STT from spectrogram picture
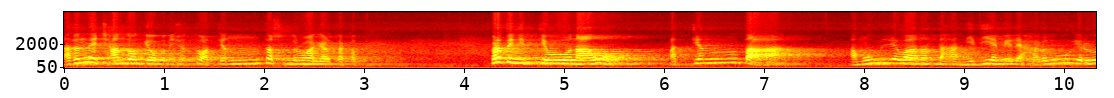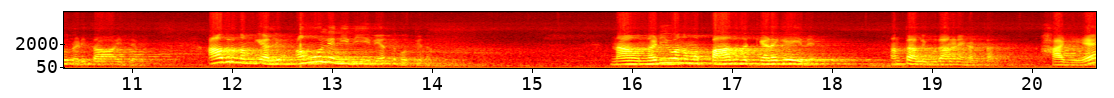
ಅದನ್ನೇ ಛಾಂದೋಗ್ಯೋಪನಿಷತ್ತು ಅತ್ಯಂತ ಸುಂದರವಾಗಿ ಹೇಳ್ತಕ್ಕಂಥ ಪ್ರತಿನಿತ್ಯವೂ ನಾವು ಅತ್ಯಂತ ಅಮೂಲ್ಯವಾದಂತಹ ನಿಧಿಯ ಮೇಲೆ ಹಗಲೂ ಎರಡೂ ನಡೀತಾ ಇದ್ದೇವೆ. ಆದರೂ ನಮಗೆ ಅಲ್ಲಿ ಅಮೂಲ್ಯ ನಿಧಿ ಇದೆ ಅಂತ ಗೊತ್ತಿಲ್ಲ. ನಾವು ನಡೆಯುವ ನಮ್ಮ ಪಾದದ ಕೆಳಗೆ ಇದೆ ಅಂತ ಅಲ್ಲಿ ಉದಾಹರಣೆ ಹೇಳ್ತಾರೆ. ಹಾಗೆಯೇ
